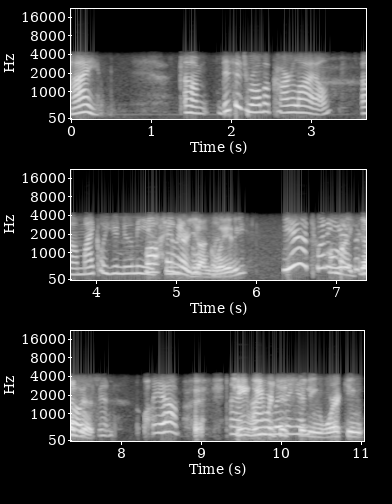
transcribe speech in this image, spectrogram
Hi. Um, this is Roma Carlisle. Uh, Michael, you knew me Well, as hey Jean there, young lady. Yeah, 20 Oh, years ago. goodness. It's been, yeah. Gee, we I'm were just living in- sitting working.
